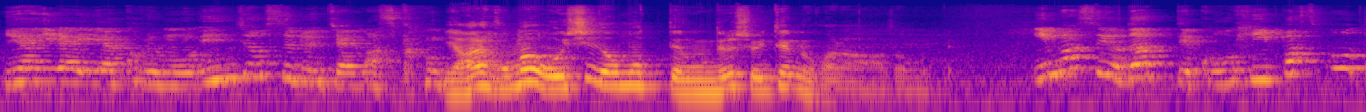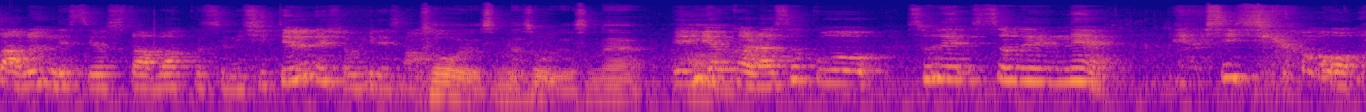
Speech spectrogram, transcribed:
いやいやいやこれもう炎上するんちゃいます今回。いやあれほんま美味しいと思って飲んでる人いてんのかなと思っていますよ。だってコーヒーパスポートあるんですよスターバックスに。知ってるでしょヒデさん。そうですねそうですね。えやからそこそれそれねししかも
